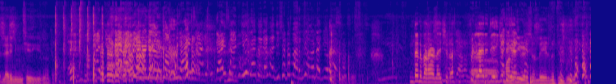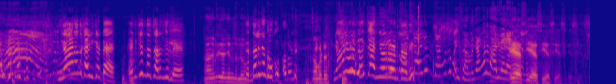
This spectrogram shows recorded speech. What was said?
എല്ലാരും വിൻ ചെയ്തിരിക്കുന്നു കേട്ടോ. എന്താണ് പറയാനുള്ളത് ഐശ്വര്യ പിള്ളേര് ജയിക്കട്ടെ. ഞാനൊന്ന് കഴിക്കട്ടെ? എനിക്ക് എന്താ ചലഞ്ച് ഇല്ലേ? ആ നിനക്ക് ചലഞ്ച് ഉണ്ടല്ലോ. എന്തായാലും ഞാൻ തോക്കും അതുകൊണ്ട് നോക്കട്ടെ. ഞാൻ ഇവിടെ അഞ്ഞൂറ് രൂപ എടുത്താൽ മതി. Yes yes yes yes yes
